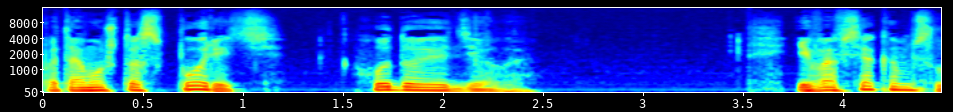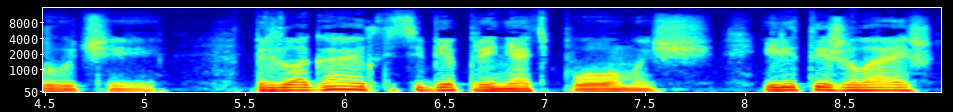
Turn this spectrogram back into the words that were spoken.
потому что спорить — худое дело. И во всяком случае, предлагают ли тебе принять помощь, или ты желаешь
